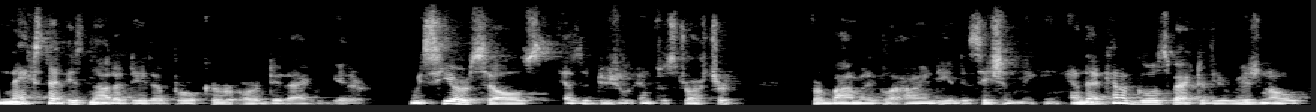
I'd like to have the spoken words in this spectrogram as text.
NextNet is not a data broker or data aggregator. We see ourselves as a digital infrastructure for biomedical R&D and decision making, and that kind of goes back to the original.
